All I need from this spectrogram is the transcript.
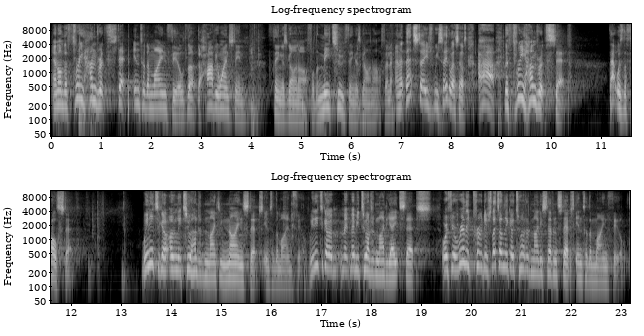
And on the 300th step into the minefield, the, the Harvey Weinstein thing has gone off, or the Me Too thing has gone off. And, and at that stage, we say to ourselves, ah, the 300th step, that was the false step. we need to go only 299 steps into the minefield. We need to go maybe 298 steps. Or if you're really prudish, let's only go 297 steps into the minefield.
